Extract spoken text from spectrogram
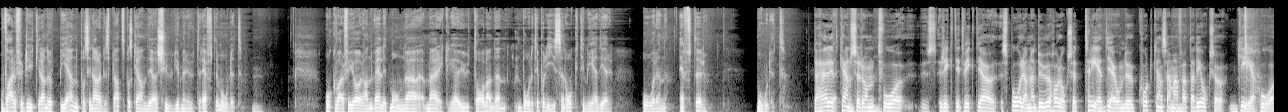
Och varför dyker han upp igen på sin arbetsplats på Skandia 20 minuter efter mordet? Mm. Och varför gör han väldigt många märkliga uttalanden både till polisen och till medier åren efter mordet? Det här är kanske de mm. två riktigt viktiga spåren, men du har också ett tredje, mm. om du kort kan sammanfatta det också, GH.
